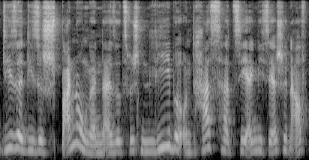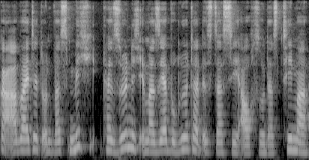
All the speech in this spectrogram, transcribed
diese, diese Spannungen, also zwischen Liebe und Hass, hat sie sie eigentlich sehr schön aufgearbeitet. Und was mich persönlich immer sehr berührt hat, ist, dass sie auch so das Thema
